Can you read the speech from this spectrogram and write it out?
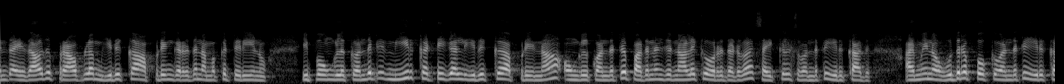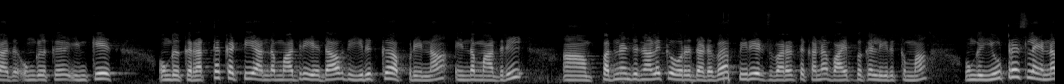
எந்த ஏதாவது ப்ராப்ளம் இருக்கா அப்படிங்கிறது நமக்கு தெரியணும். இப்போ உங்களுக்கு வந்துட்டு நீர்க்கட்டிகள் இருக்குது அப்படின்னா உங்களுக்கு வந்துட்டு பதினஞ்சு நாளைக்கு ஒரு தடவை சைக்கிள்ஸ் வந்துட்டு இருக்காது. ஐ மீன் உதிரப்போக்கு வந்துட்டு இருக்காது. உங்களுக்கு இன்கேஸ் உங்களுக்கு ரத்தக்கட்டி அந்த மாதிரி ஏதாவது இருக்குது அப்படின்னா இந்த மாதிரி பதினஞ்சு நாளைக்கு ஒரு தடவை பீரியட்ஸ் வரதுக்கான வாய்ப்புகள் இருக்குமா? உங்கள் யூட்ரஸில் என்ன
